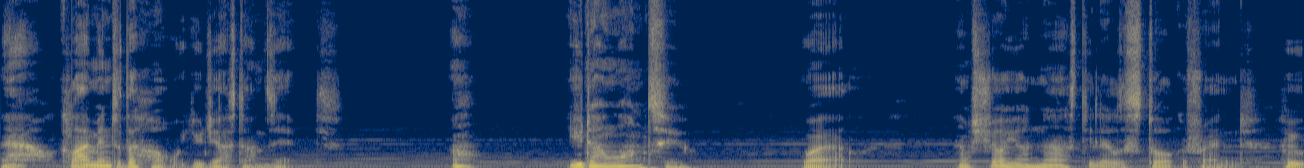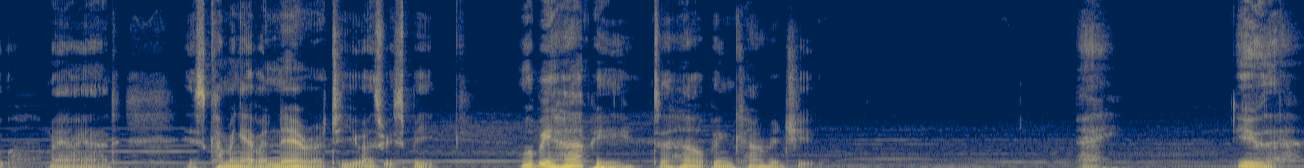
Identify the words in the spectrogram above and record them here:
Now, climb into the hole you just unzipped. Oh, you don't want to? Well, I'm sure your nasty little stalker friend, who, may I add, is coming ever nearer to you as we speak, will be happy to help encourage you. Hey, you there.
